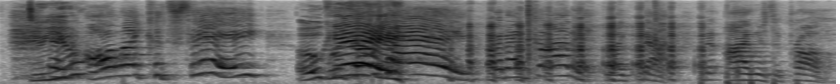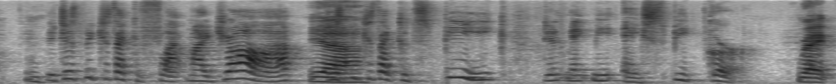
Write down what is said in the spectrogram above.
Do And you? all I could say Okay. okay, but I got it like that. But I was the problem. That just because I could flap my jaw, Yeah. just because I could speak, didn't make me a speaker. Right.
